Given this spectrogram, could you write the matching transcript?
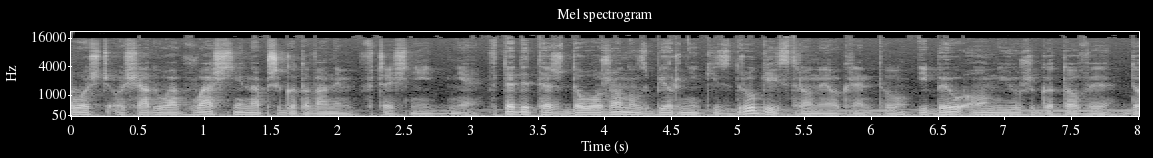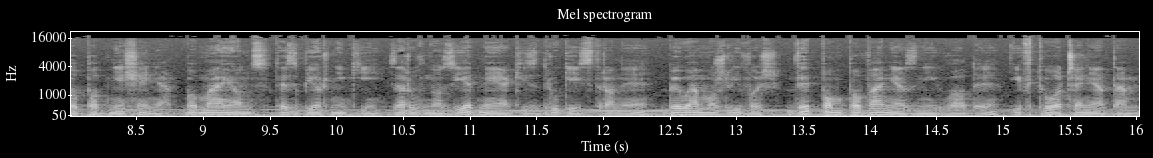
całość osiadła właśnie na przygotowanym wcześniej dnie. Wtedy też dołożono zbiorniki z drugiej strony okrętu i był on już gotowy do podniesienia, bo mając te zbiorniki zarówno z jednej, jak i z drugiej strony, była możliwość wypompowania z nich wody i wtłoczenia tam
